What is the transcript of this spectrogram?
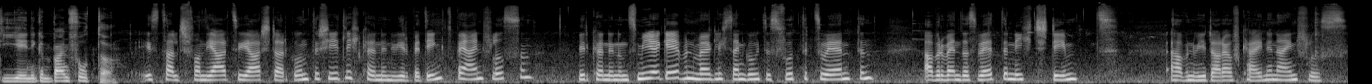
diejenigen beim Futter. Ist halt von Jahr zu Jahr stark unterschiedlich, können wir bedingt beeinflussen. Wir können uns Mühe geben, möglichst ein gutes Futter zu ernten. Aber wenn das Wetter nicht stimmt, haben wir darauf keinen Einfluss.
